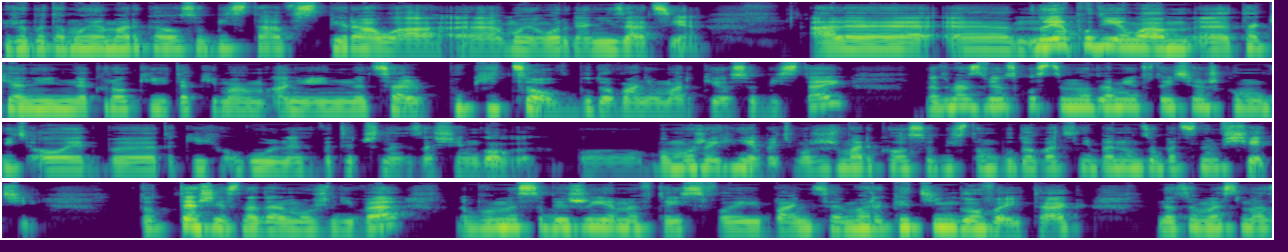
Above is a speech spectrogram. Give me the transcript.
żeby ta moja marka osobista wspierała e, moją organizację. Ale no ja podjęłam e, takie, a nie inne kroki i taki mam, a nie inny cel póki co w budowaniu marki osobistej. Natomiast w związku z tym no dla mnie tutaj ciężko mówić o jakby takich ogólnych wytycznych zasięgowych, bo, bo może ich nie być. Możesz markę osobistą budować nie będąc obecnym w sieci. To też jest nadal możliwe, no bo my sobie żyjemy w tej swojej bańce marketingowej, tak? Natomiast masz,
